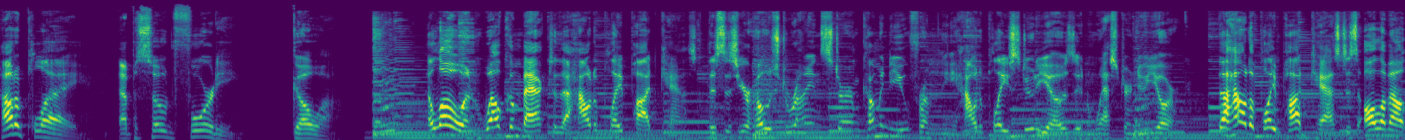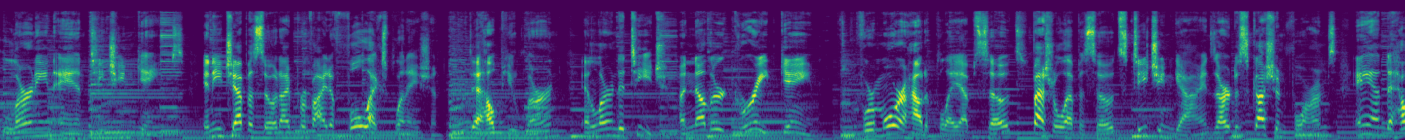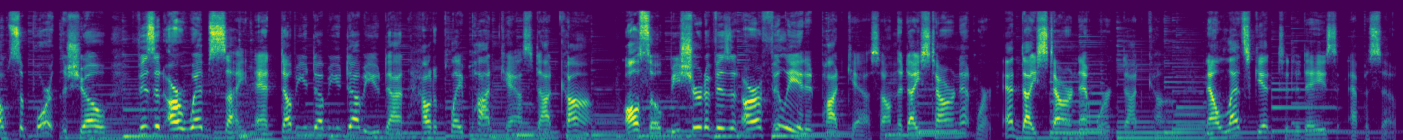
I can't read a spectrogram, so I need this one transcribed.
How to Play, Episode 40 Goa. Hello, and welcome back to the How to Play podcast. This is your host, Ryan Sturm, coming to you from the How to Play studios in Western New York. The How to Play podcast is all about learning and teaching games. In each episode, I provide a full explanation to help you learn and learn to teach another great game. For more How to Play episodes, special episodes, teaching guides, our discussion forums, and to help support the show, visit our website at www.howtoplaypodcast.com. Also, be sure to visit our affiliated podcasts on the Dice Tower Network at dicetowernetwork.com. Now, let's get to today's episode.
